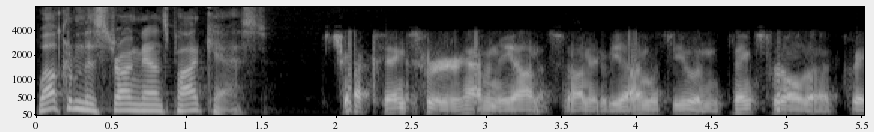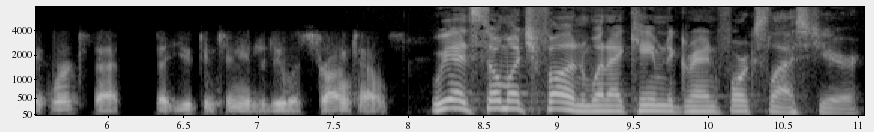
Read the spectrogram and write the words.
welcome to the Strong Towns podcast. Chuck, thanks for having me on. It's an honor to be on with you, and thanks for all the great work that that you continue to do with Strong Towns. We had so much fun when I came to Grand Forks last year,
